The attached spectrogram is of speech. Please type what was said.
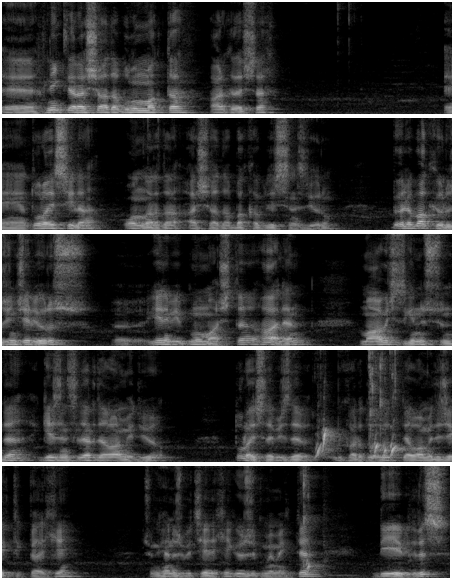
E, linkler aşağıda bulunmakta arkadaşlar. Dolayısıyla onlara da aşağıda bakabilirsiniz diyorum. Böyle bakıyoruz, inceliyoruz. Yeni bir mum açtı. Halen mavi çizginin üstünde gezintiler devam ediyor. Dolayısıyla biz de yukarı doğru devam edecektik belki. Çünkü henüz bir tehlike gözükmemekte diyebiliriz.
